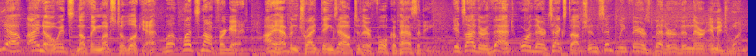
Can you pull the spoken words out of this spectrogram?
Yeah, I know it's nothing much to look at, but let's not forget, I haven't tried things out to their full capacity. It's either that or their text option simply fares better than their image one.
